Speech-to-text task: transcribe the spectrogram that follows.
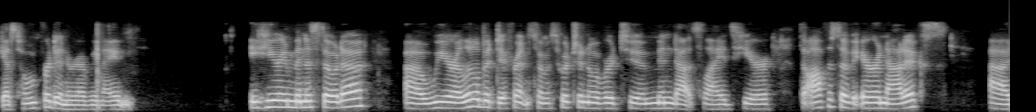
gets home for dinner every night. Here in Minnesota, uh, we are a little bit different, so I'm switching over to MnDOT slides here. The Office of Aeronautics uh,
